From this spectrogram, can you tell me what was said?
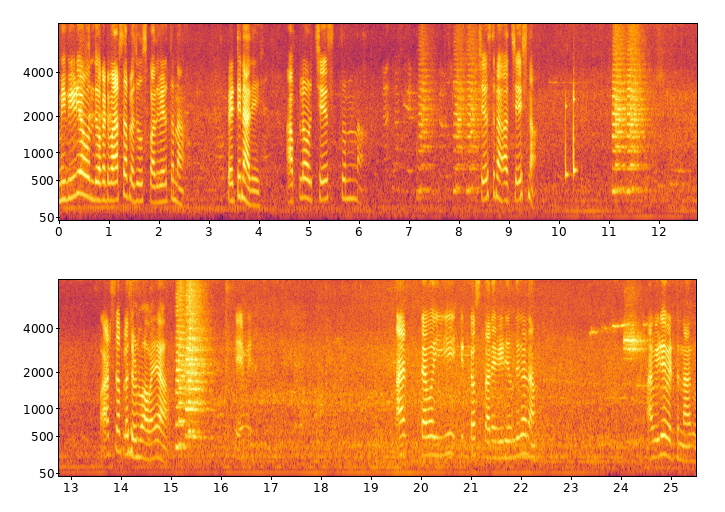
మీ వీడియో ఉంది ఒకటి వాట్సాప్లో చూసుకో అది పెడుతున్నా. పెట్టినది అప్లోడ్ చేస్తున్నా. చేస్తున్నా అది చేసిన. వాట్సాప్లో చూడు మామయ్య. ఏమి? అట్ట పోయి ఇట్ట వస్తానే వీడియో ఉంది కదా. ఆ వీడియో పెడుతున్నాకు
